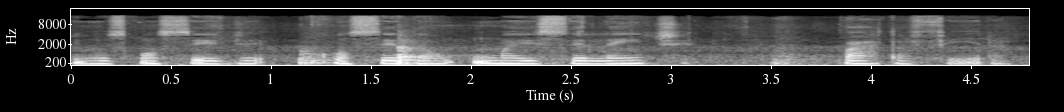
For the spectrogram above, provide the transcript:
e nos concede, conceda uma excelente quarta-feira.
